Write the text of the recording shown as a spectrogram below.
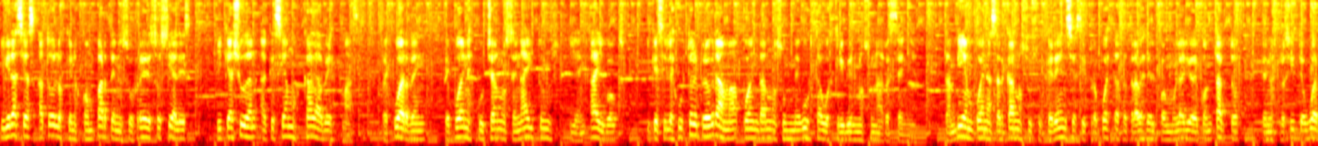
y gracias a todos los que nos comparten en sus redes sociales y que ayudan a que seamos cada vez más. Recuerden que pueden escucharnos en iTunes y en iBox y que si les gustó el programa pueden darnos un me gusta o escribirnos una reseña. También pueden acercarnos sus sugerencias y propuestas a través del formulario de contacto de nuestro sitio web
